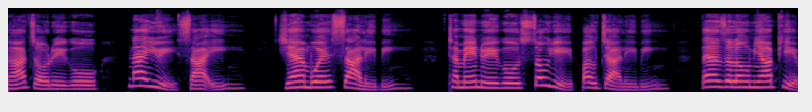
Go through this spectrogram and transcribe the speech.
ငါးကြော်တွေကိုနှိုက်၍စား၏ရံပွဲစလေပြီထမင်းတွေကိုစုပ်၍ပေါက်ကြလေပြီတန်စလုံးများဖြင့်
